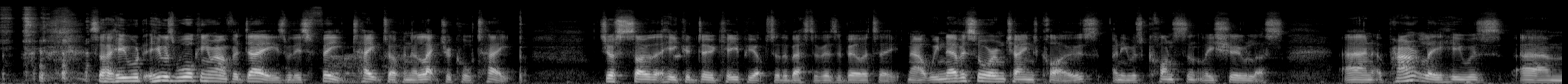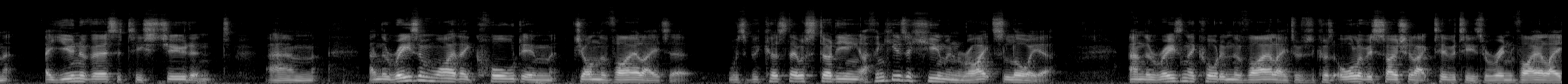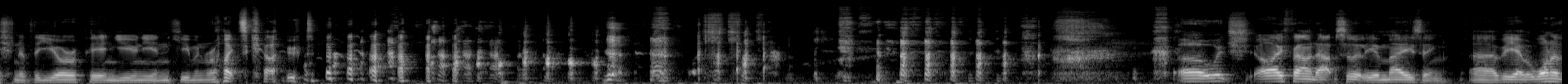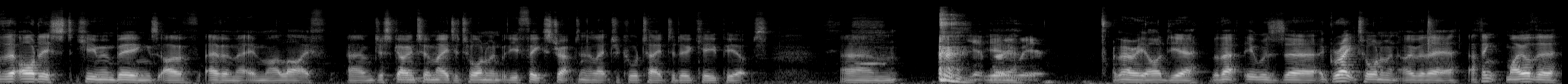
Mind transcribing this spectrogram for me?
so he would he was walking around for days with his feet taped up in electrical tape just so that he could do keepy ups to the best of his ability. Now, we never saw him change clothes, and he was constantly shoeless. And apparently, he was um, a university student. Um, and the reason why they called him John the Violator was because they were studying, I think he was a human rights lawyer. And the reason they called him the violator was because all of his social activities were in violation of the European Union Human Rights Code. uh, which I found absolutely amazing. Uh, but yeah, but one of the oddest human beings I've ever met in my life. Um, just going to a major tournament with your feet strapped in electrical tape to do keepy ups. Um, Yeah, very Yeah. weird. very odd, yeah. But that it was uh, a great tournament over there. I think my other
